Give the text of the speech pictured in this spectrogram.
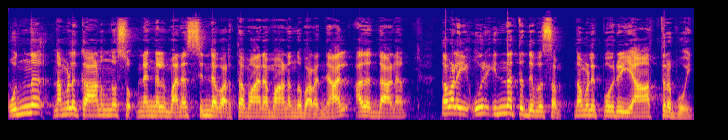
ഒന്ന് നമ്മൾ കാണുന്ന സ്വപ്നങ്ങൾ മനസ്സിന്റെ വർത്തമാനമാണെന്ന് പറഞ്ഞാൽ അതെന്താണ്? നമ്മൾ ഈ ഒരു ഇന്നത്തെ ദിവസം നമ്മളിപ്പോൾ ഒരു യാത്ര പോയി.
